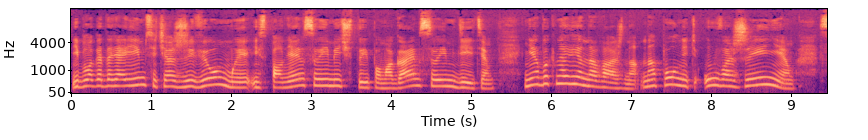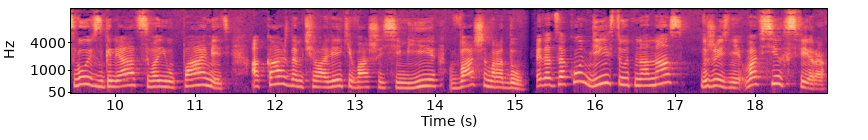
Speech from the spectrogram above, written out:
И благодаря им сейчас живем мы, исполняем свои мечты, помогаем своим детям. Необыкновенно важно наполнить уважением свой взгляд, свою память о каждом человеке вашей семьи, в вашем роду. Этот закон действует на нас в жизни во всех сферах.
